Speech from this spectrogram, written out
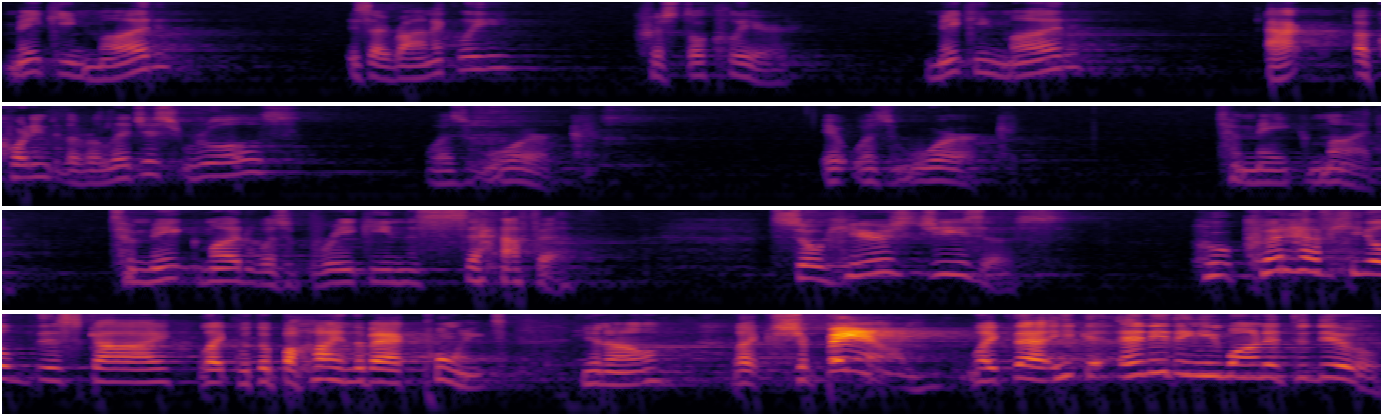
making mud is ironically crystal clear. Making mud, according to the religious rules, was work. It was work to make mud. To make mud was breaking the Sabbath. So here's Jesus who could have healed this guy like with a behind the back point, you know, like shabam, like that. He could, anything he wanted to do,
